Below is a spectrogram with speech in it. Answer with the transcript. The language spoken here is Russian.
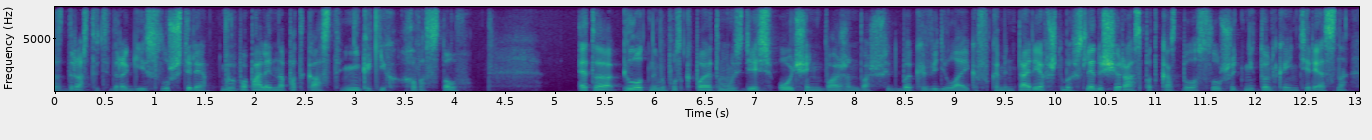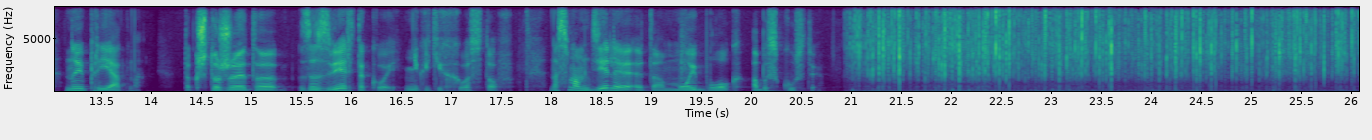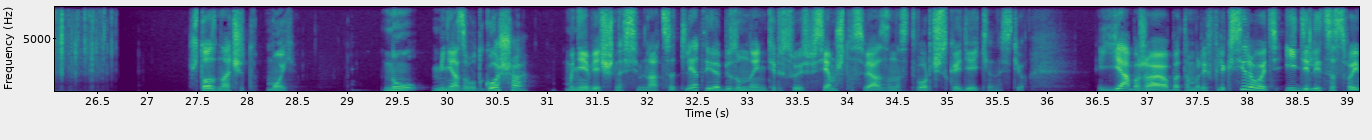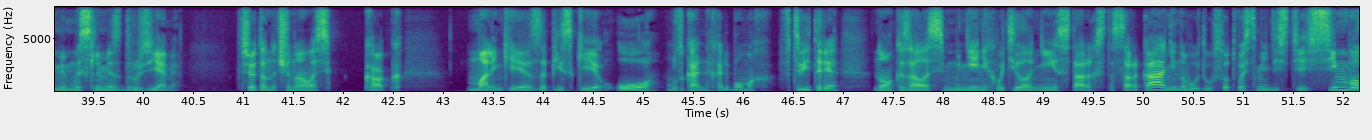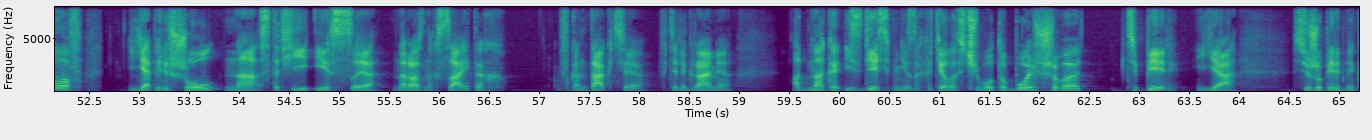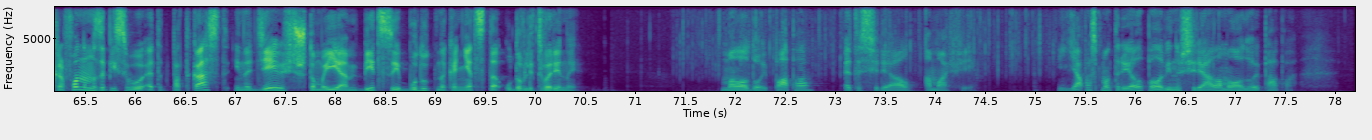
Здравствуйте, дорогие слушатели. Вы попали на подкаст «Никаких хвостов». Это пилотный выпуск, поэтому здесь очень важен ваш фидбэк в виде лайков и комментариев, чтобы в следующий раз подкаст было слушать не только интересно, но и приятно. Так что же это за зверь такой, никаких хвостов? На самом деле это мой блог об искусстве. Что значит «мой»? Ну, меня зовут Гоша, мне вечно 17 лет, и я безумно интересуюсь всем, что связано с творческой деятельностью. Я обожаю об этом рефлексировать и делиться своими мыслями с друзьями. Все это начиналось как маленькие записки о музыкальных альбомах в Твиттере, но оказалось, мне не хватило ни старых 140, ни новых 280 символов. Я перешел на статьи и эссе на разных сайтах, ВКонтакте, в Телеграме. Однако и здесь мне захотелось чего-то большего. Теперь я сижу перед микрофоном, записываю этот подкаст и надеюсь, что мои амбиции будут наконец-то удовлетворены. «Молодой папа» — это сериал о мафии. Я посмотрел половину сериала «Молодой папа».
